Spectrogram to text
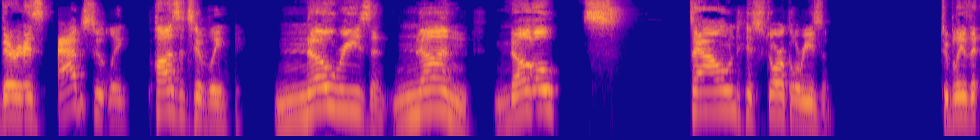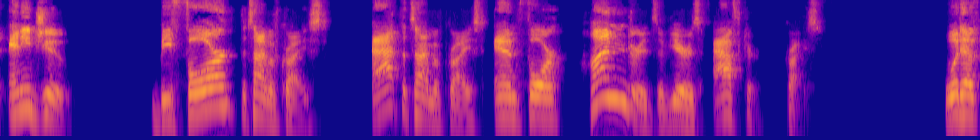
There is absolutely, positively no reason, none, no sound historical reason to believe that any Jew before the time of Christ, at the time of Christ, and for hundreds of years after Christ would have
